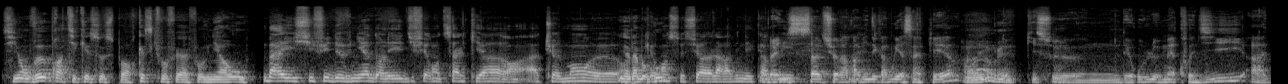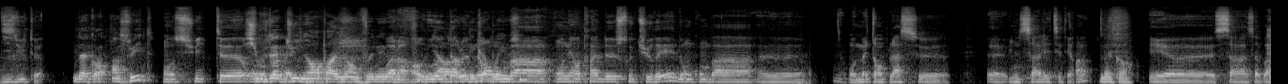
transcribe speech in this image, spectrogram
Si on veut pratiquer ce sport, qu'est-ce qu'il faut faire? Il faut venir où? Bah, Il suffit de venir dans les différentes salles qu'il y a actuellement, euh, il y en, a beaucoup? sur la ravine des Cabris. On a une salle sur la ravine des Cabris à Saint-Pierre, ah qui se déroule le mercredi à 18h. D'accord. Ensuite Ensuite, euh, si vous êtes du Nord, par exemple, venez voilà, venir dans le Nord, on, va, on, est en train de structurer, donc on va euh, remettre en place euh, une salle, etc. D'accord. Et ça, ça va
